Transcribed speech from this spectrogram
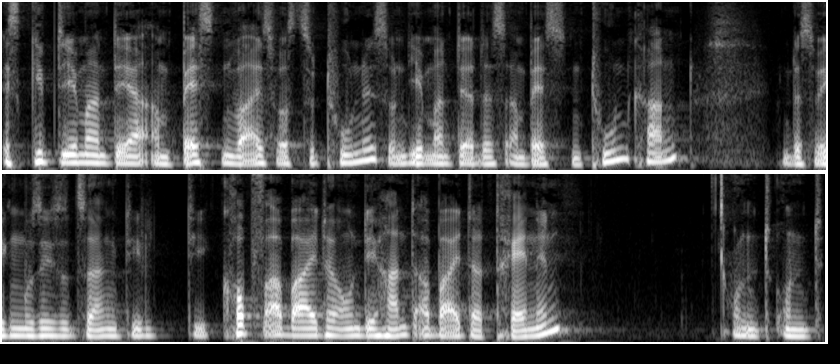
es gibt jemand, der am besten weiß, was zu tun ist und jemand, der das am besten tun kann. Und deswegen muss ich sozusagen die, die Kopfarbeiter und die Handarbeiter trennen. Und, und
